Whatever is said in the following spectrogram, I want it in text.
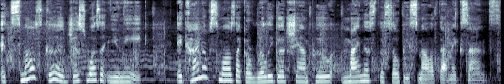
It smells good, just wasn't unique. It kind of smells like a really good shampoo, minus the soapy smell, if that makes sense.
